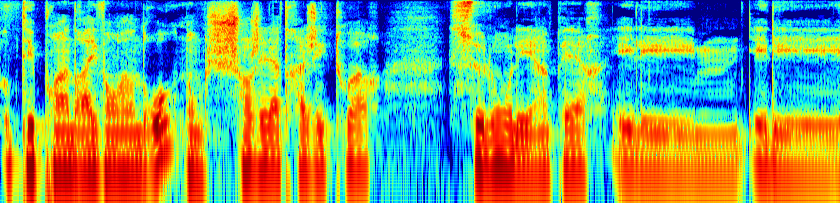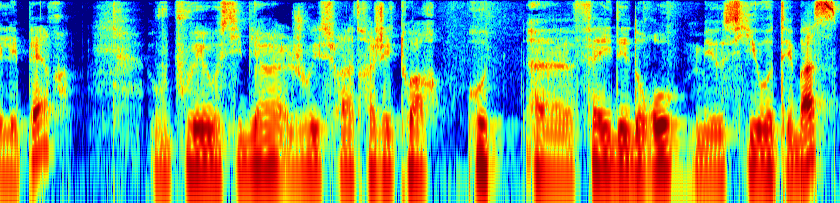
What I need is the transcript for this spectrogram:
opter pour un drive en draw, donc changer la trajectoire selon les impairs et les, et pairs. Vous pouvez aussi bien jouer sur la trajectoire haute, euh, fade et draw, mais aussi haute et basse,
